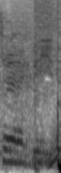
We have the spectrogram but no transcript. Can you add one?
track me.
